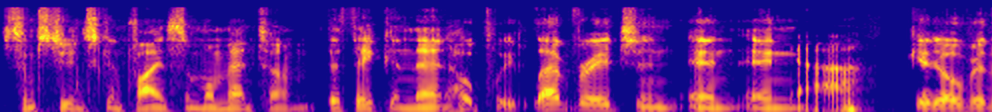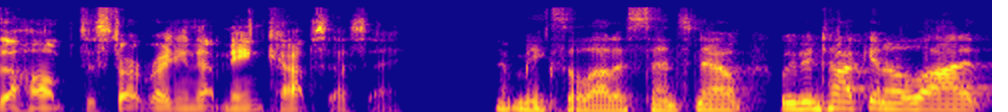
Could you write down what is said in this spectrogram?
some students can find some momentum that they can then hopefully leverage and and and yeah get over the hump to start writing that main caps essay. That makes a lot of sense. Now, we've been talking a lot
